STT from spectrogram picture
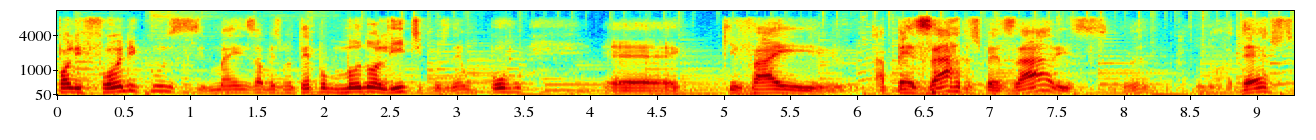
polifônicos, mas ao mesmo tempo monolíticos, né? Um povo é, que vai, apesar dos pesares né, do Nordeste,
